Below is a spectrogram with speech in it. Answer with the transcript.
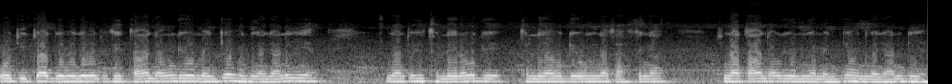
ਉਹ ਚੀਜ਼ਾਂ ਜਿਵੇਂ ਜਿਵੇਂ ਤੁਸੀਂ ਤਾਂ ਜਾਓਗੇ, ਉਹ ਮਹਿੰਗੀਆਂ ਹੁੰਦੀਆਂ ਜਾਣਗੀਆਂ। ਜਾਂ ਤੁਸੀਂ ਥੱਲੇ ਰਹੋਗੇ, ਥੱਲੇ ਆਓਗੇ, ਉਨੀਆਂ ਸਸਤੀਆਂ। ਜਿੰਨਾ ਤਾਂ ਜਾਓਗੇ, ਉਨੀਆਂ ਮਹਿੰਗੀਆਂ ਹੁੰਦੀਆਂ ਜਾਣਗੀਆਂ।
